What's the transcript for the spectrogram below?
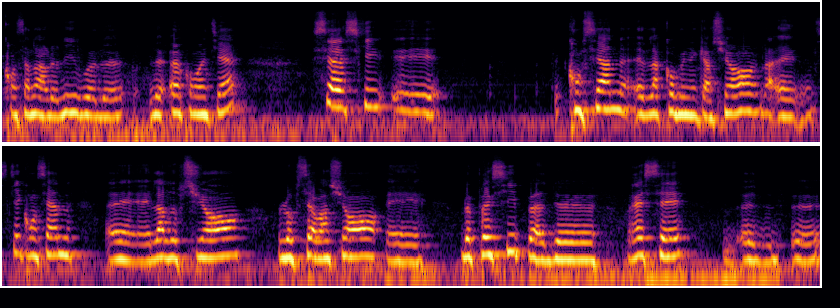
concernant le livre de, 1 Corinthiens, c'est ce qui concerne la communication, ce qui concerne l'adoption, l'observation et le principe de rester, euh, euh,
